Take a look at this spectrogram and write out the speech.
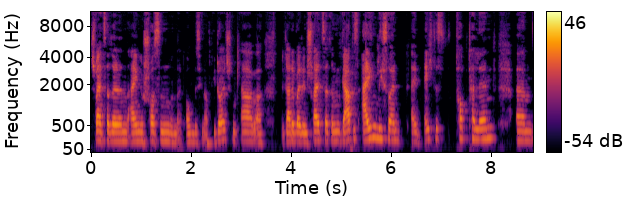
Schweizerinnen eingeschossen und auch ein bisschen auf die Deutschen, klar. Aber gerade bei den Schweizerinnen gab es eigentlich so ein, ein echtes Top-Talent. Ähm,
